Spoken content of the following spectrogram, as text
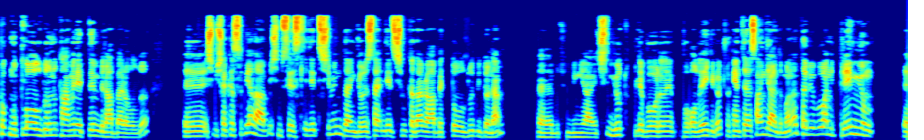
çok mutlu olduğunu tahmin ettiğim bir haber oldu. Ee, şimdi şakası bir yana abi şimdi sesli iletişimin de görsel iletişim kadar rağbette olduğu bir dönem e, bütün dünya için. YouTube bile bu, oraya, bu olaya giriyor. Çok enteresan geldi bana. Tabii bu hani premium e,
